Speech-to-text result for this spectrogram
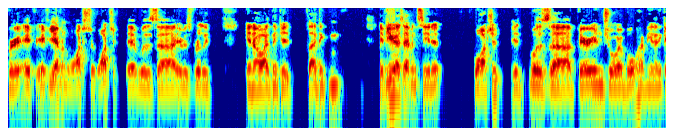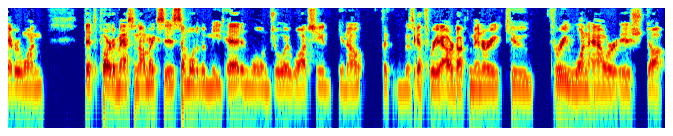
if, if you haven't watched it watch it it was uh it was really you know i think it i think if you guys haven't seen it watch it it was uh very enjoyable i mean i think everyone that's part of massenomics is somewhat of a meathead and will enjoy watching you know the, it's like a three hour documentary to three one hour ish doc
